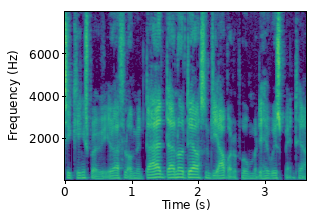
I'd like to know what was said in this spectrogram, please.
til Kingsbury, i hvert fald om, der er, der er noget der, som de arbejder på med det her wristband her.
